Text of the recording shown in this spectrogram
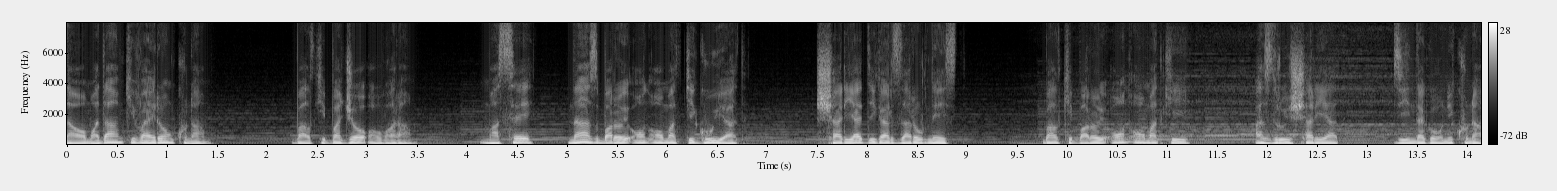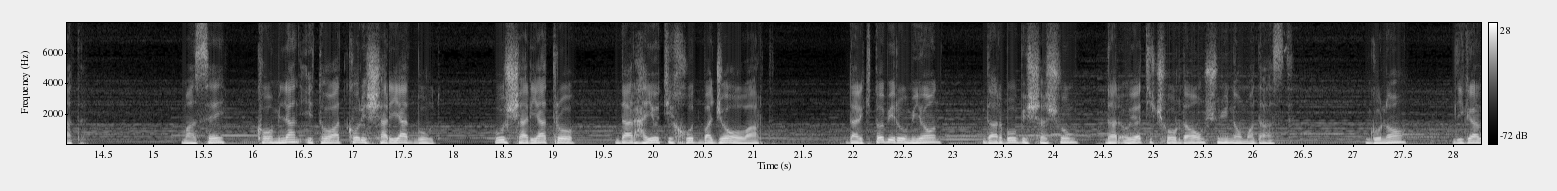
Наомадаам ки вайрон кунам балки ба ҷо оварам. Масеҳ на аз барои он омад ки гӯяд шариат дигар зарур нест балки барои он омад ки аз рӯи шариат зиндагонӣ кунад. Масеҳ комилан итоаткори шариат буд. Ӯ шариатро дар ҳаёти худ ба ҷо овард. Дар китоби румиён дар боби шашум дар ояти чордаҳум чунин омадааст. Гуноҳ дигар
